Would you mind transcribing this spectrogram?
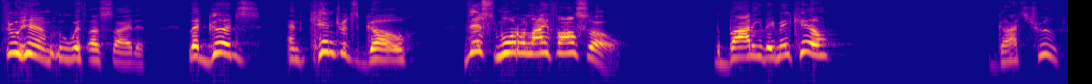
through him who with us sideth. Let goods and kindreds go, this mortal life also. The body they may kill, God's truth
